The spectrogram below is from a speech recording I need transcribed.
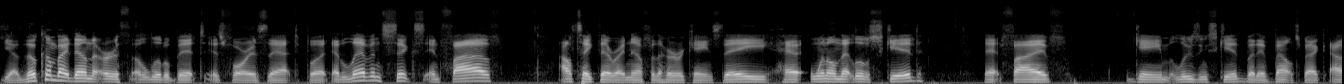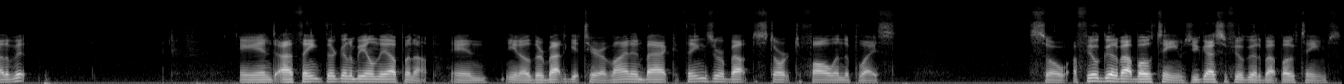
Yeah, they'll come back down to earth a little bit as far as that, but at 11, 6, and 5, I'll take that right now for the Hurricanes. They ha- went on that little skid, that five game losing skid, but have bounced back out of it. And I think they're going to be on the up and up. And, you know, they're about to get Teravainen back. Things are about to start to fall into place. So I feel good about both teams. You guys should feel good about both teams.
